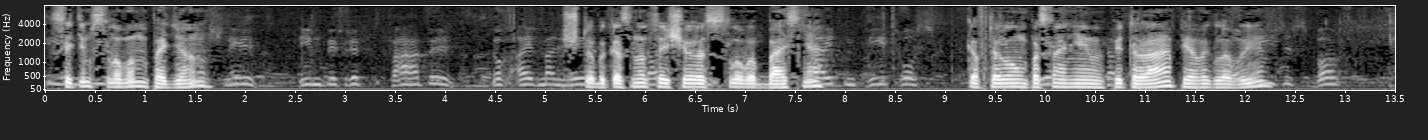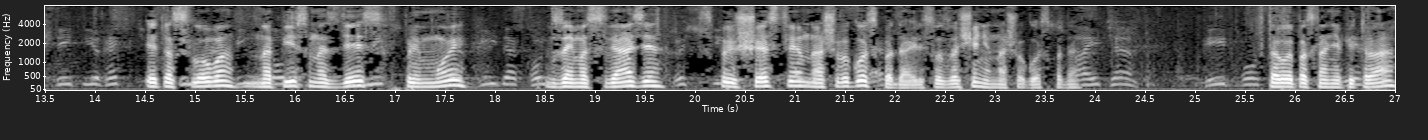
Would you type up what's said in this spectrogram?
С этим словом мы пойдем чтобы коснуться еще раз слова «басня», ко второму посланию Петра, первой главы. Это слово написано здесь в прямой взаимосвязи с пришествием нашего Господа или с возвращением нашего Господа. Второе послание Петра,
